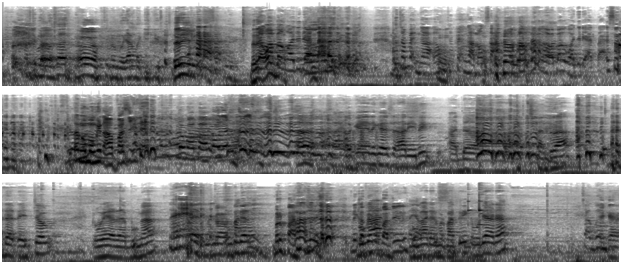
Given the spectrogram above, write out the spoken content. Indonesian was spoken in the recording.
Masih. Eh, Sudah goyang lagi. Dari dari Gak awal apa gua aja di atas. Kamu capek nggak? Kamu capek nggak maksa aku? Udah nggak apa gua aja di atas. kita ngomongin apa sih ini? Belum apa-apa. Oke, nih guys, hari ini ada Chandra, ada Tecong, kemudian ada Bunga, kemudian Merpati. Ini Bunga, merpati. Bunga dan Merpati, kemudian ada Cagum. Eka.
